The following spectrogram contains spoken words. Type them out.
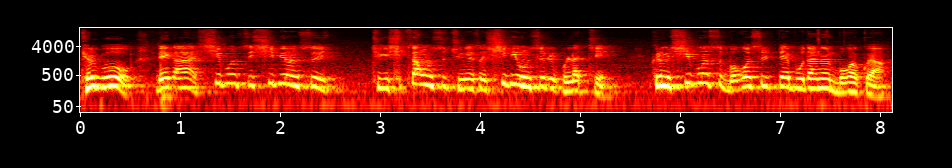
결국 내가 10온스, 12온스, 즉 14온스 중에서 12온스를 골랐지. 그러면 10온스 먹었을 때보다는 뭐갈 거야?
